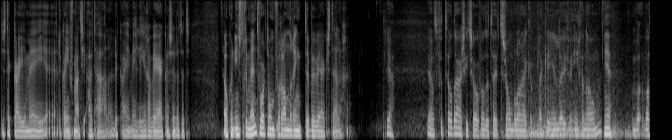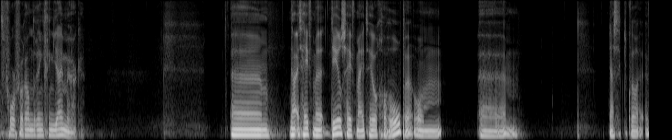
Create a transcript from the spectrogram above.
Dus daar kan je mee, eh, daar kan je informatie uithalen. Daar kan je mee leren werken, zodat het ook een instrument wordt om verandering te bewerkstelligen. Ja, wat- vertel daar eens iets over, want het heeft zo'n belangrijke plek in je leven ingenomen. Ja. Wat, wat voor verandering ging jij merken? Ehm, nou, het heeft me, deels heeft mij het heel geholpen om. ehm naast dat ik natuurlijk wel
